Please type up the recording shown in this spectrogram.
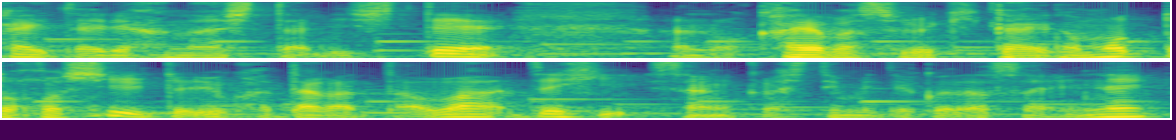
書いたり話したりして、あの、会話する機会がもっと欲しいという方々は、ぜひ参加してみてくださいね。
